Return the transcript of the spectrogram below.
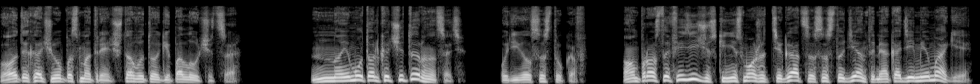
Вот и хочу посмотреть, что в итоге получится. Но ему только 14, удивился Стуков. Он просто физически не сможет тягаться со студентами Академии магии.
